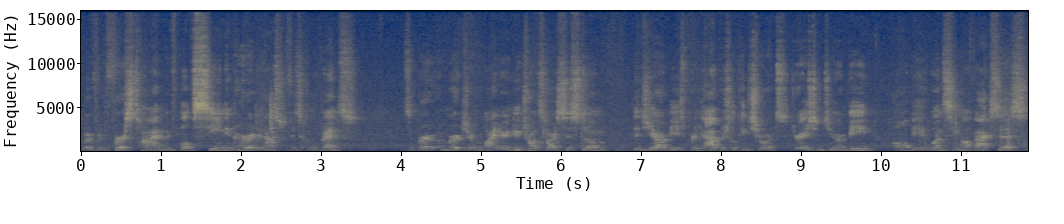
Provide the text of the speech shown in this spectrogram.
where for the first time we've both seen and heard an astrophysical event. It's a, a merger of a binary neutron star system. The GRB is pretty average looking short duration GRB, albeit one seen off axis.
